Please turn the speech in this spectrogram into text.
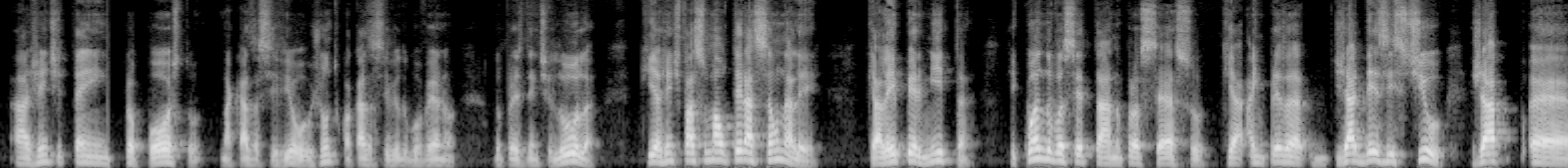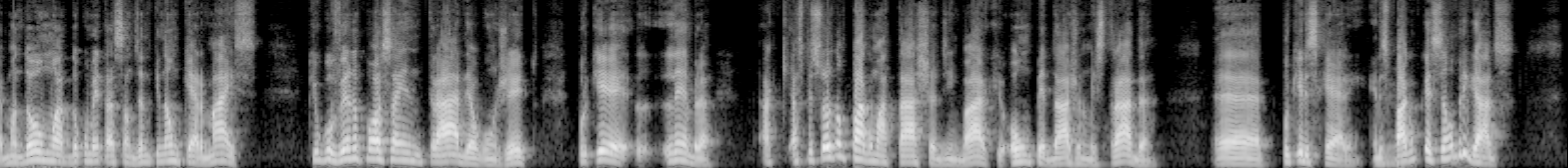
A gente tem proposto na Casa Civil, junto com a Casa Civil do governo do presidente Lula, que a gente faça uma alteração na lei, que a lei permita que quando você está no processo que a, empresa já desistiu, já é, mandou uma documentação dizendo que não quer mais, que o governo possa entrar de algum jeito, porque, lembra, as pessoas não pagam uma taxa de embarque ou um pedágio numa estrada é, porque eles querem, eles uhum. pagam porque são obrigados.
